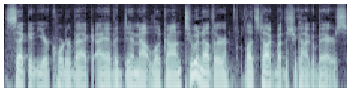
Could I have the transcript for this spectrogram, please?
second year quarterback I have a dim outlook on to another, let's talk about the Chicago Bears.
